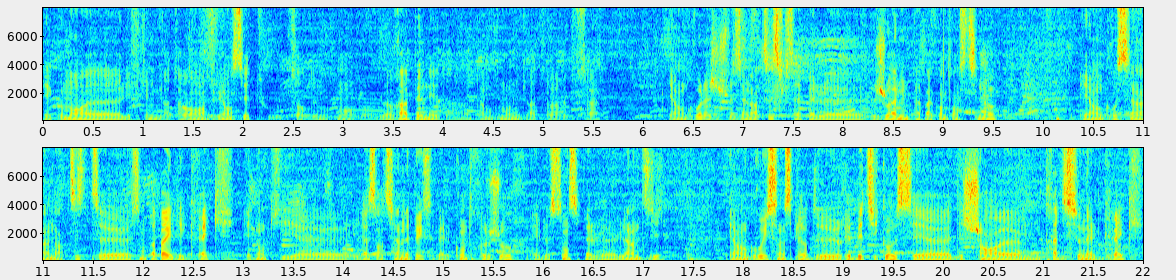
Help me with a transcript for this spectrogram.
et comment euh, les flux migratoires ont influencé toutes sortes de mouvements. Genre, le rap est né d'un mouvement migratoire et tout ça. Et en gros, là, j'ai choisi un artiste qui s'appelle Joan Papa Constantino. Et en gros, c'est un artiste, son papa, il est grec. Et donc, il, il a sorti un EP qui s'appelle Contre-jour. Et le son s'appelle Lundi. Et en gros, il s'inspire de rebetiko, c'est euh, des chants euh, traditionnels grecs.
